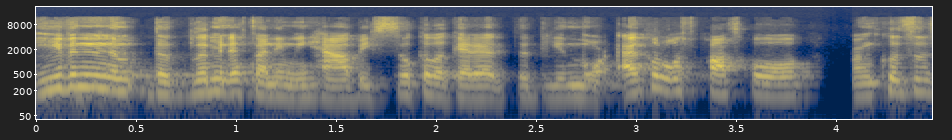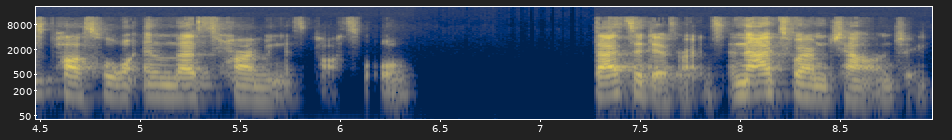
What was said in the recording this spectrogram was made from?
Even the, the limited funding we have, we still can look at it to be more equitable as possible, more inclusive as possible, and less harming as possible. That's a difference. And that's where I'm challenging.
